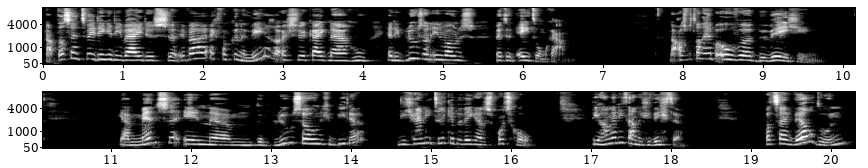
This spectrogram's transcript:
Nou, dat zijn twee dingen die wij dus uh, waar echt van kunnen leren als je kijkt naar hoe ja, die Blue Zone inwoners met hun eten omgaan. Nou, als we het dan hebben over beweging. Ja, mensen in um, de Blue Zone gebieden, die gaan niet drie keer per naar de sportschool. Die hangen niet aan de gewichten. Wat zij wel doen,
